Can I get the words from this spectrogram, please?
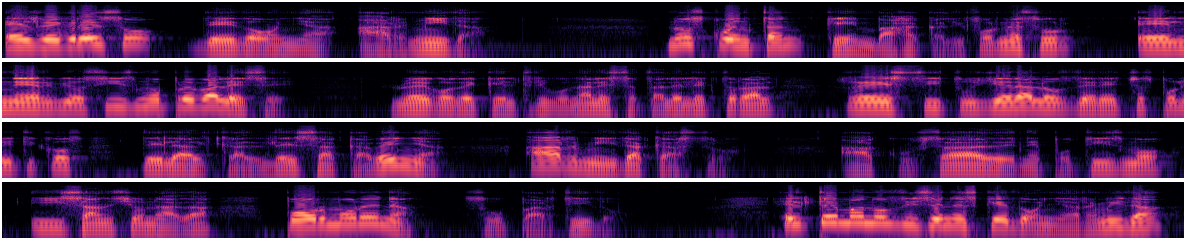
El regreso de doña Armida. Nos cuentan que en Baja California Sur el nerviosismo prevalece, luego de que el Tribunal Estatal Electoral restituyera los derechos políticos de la alcaldesa cabeña, Armida Castro, acusada de nepotismo y sancionada por Morena, su partido. El tema nos dicen es que doña Armida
